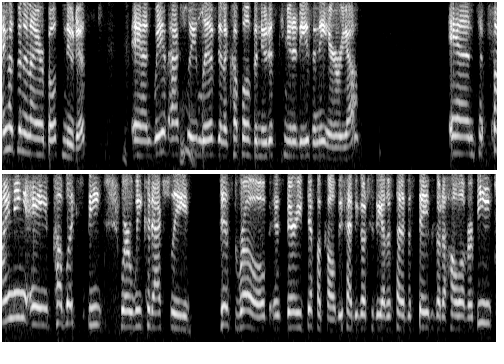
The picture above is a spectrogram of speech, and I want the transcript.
My husband and I are both nudists, and we have actually lived in a couple of the nudist communities in the area. And finding a public beach where we could actually disrobe is very difficult. We've had to go to the other side of the state. We go to Haulover Beach.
